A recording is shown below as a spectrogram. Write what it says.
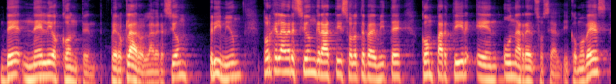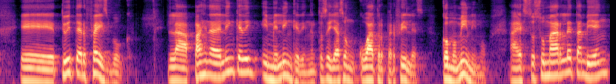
de Nelio Content. Pero claro, la versión premium, porque la versión gratis solo te permite compartir en una red social. Y como ves, eh, Twitter, Facebook, la página de LinkedIn y mi LinkedIn. Entonces ya son cuatro perfiles, como mínimo. A esto sumarle también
